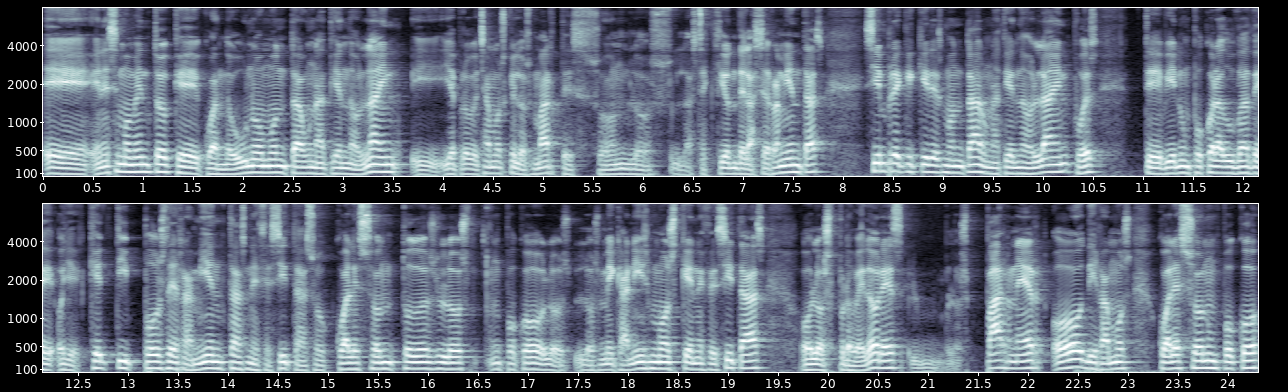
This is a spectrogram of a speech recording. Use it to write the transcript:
eh, en ese momento que cuando uno monta una tienda online, y, aprovechamos que los martes son los, la sección de las herramientas, siempre que quieres montar una tienda online, pues te viene un poco la duda de, oye, ¿qué tipos de herramientas necesitas? O cuáles son todos los, un poco los, los mecanismos que necesitas, o los proveedores, los partners, o digamos, cuáles son un poco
